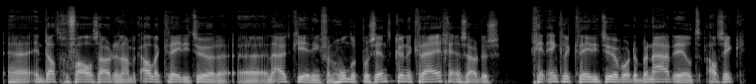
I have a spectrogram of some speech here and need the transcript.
Eh, in dat geval zouden namelijk alle crediteuren eh, een uitkering van 100% kunnen krijgen. En zou dus geen enkele crediteur worden benadeeld als ik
